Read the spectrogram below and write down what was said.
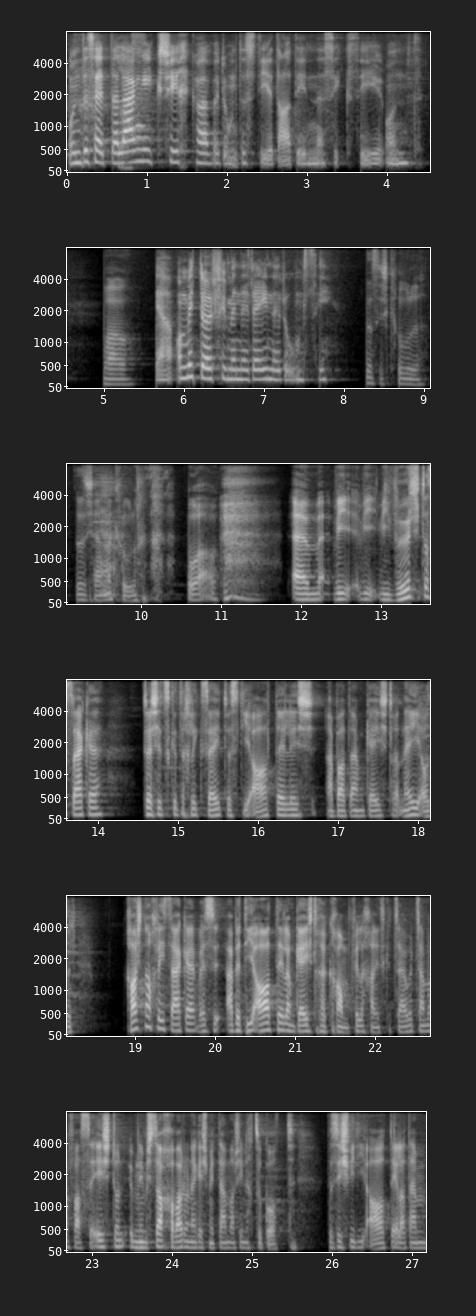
Und es hat eine lange Geschichte gehabt, warum das die da drinnen waren. Und, wow. Ja, und wir dürfen in einem reinen Raum sein. Das ist cool. Das ist immer ja. cool. wow. Ähm, wie, wie, wie würdest du sagen, du hast jetzt gerade ein bisschen gesagt, was die Anteil ist an diesem Geist. Nein, oder kannst du noch ein bisschen sagen, was eben die Anteil am geistlichen Kampf, vielleicht kann ich es selber zusammenfassen, ist, du nimmst Sachen wahr und dann gehst mit dem wahrscheinlich zu Gott. Das ist wie die Anteil an dem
